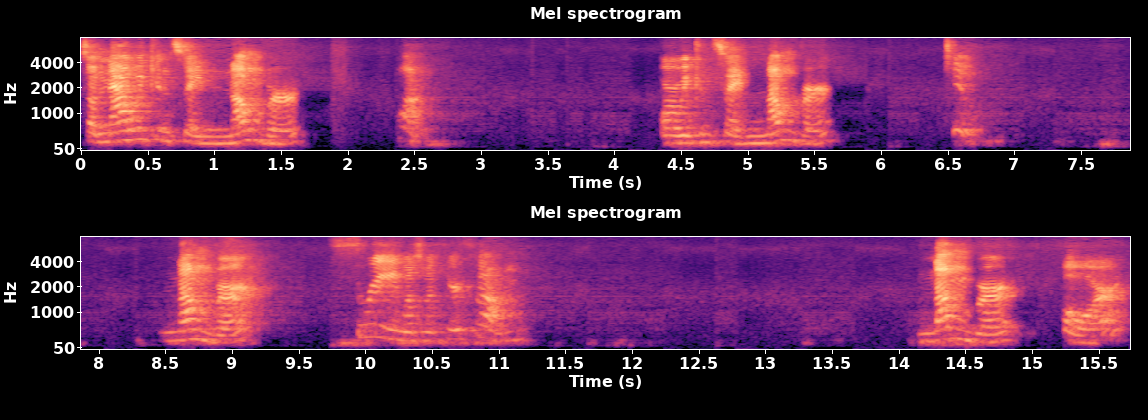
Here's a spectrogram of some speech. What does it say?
So now we can say number one, or we can say number two. Number three was with your thumb, number four,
